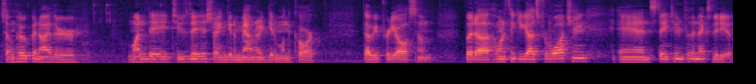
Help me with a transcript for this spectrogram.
So I'm hoping either Monday, Tuesday-ish, I can get them mounted and get them on the car. That'd be pretty awesome. But uh, I want to thank you guys for watching and stay tuned for the next video.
